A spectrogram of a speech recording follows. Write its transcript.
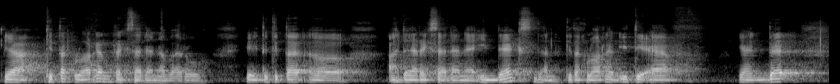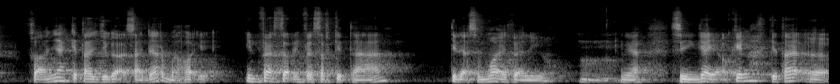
ya kita keluarkan reksadana baru yaitu kita uh, ada reksadana indeks dan kita keluarkan ETF ya dan soalnya kita juga sadar bahwa investor-investor kita tidak semua value hmm. ya sehingga ya oke okay lah kita uh,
